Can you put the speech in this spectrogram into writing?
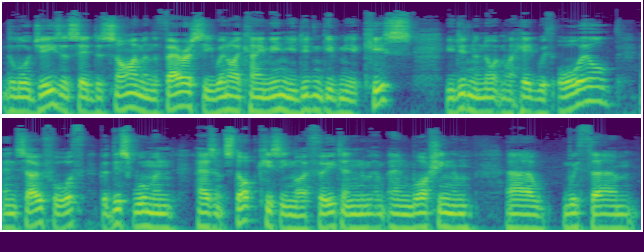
the Lord Jesus said to Simon the Pharisee, When I came in, you didn't give me a kiss, you didn't anoint my head with oil, and so forth. But this woman hasn't stopped kissing my feet and and washing them uh, with um,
